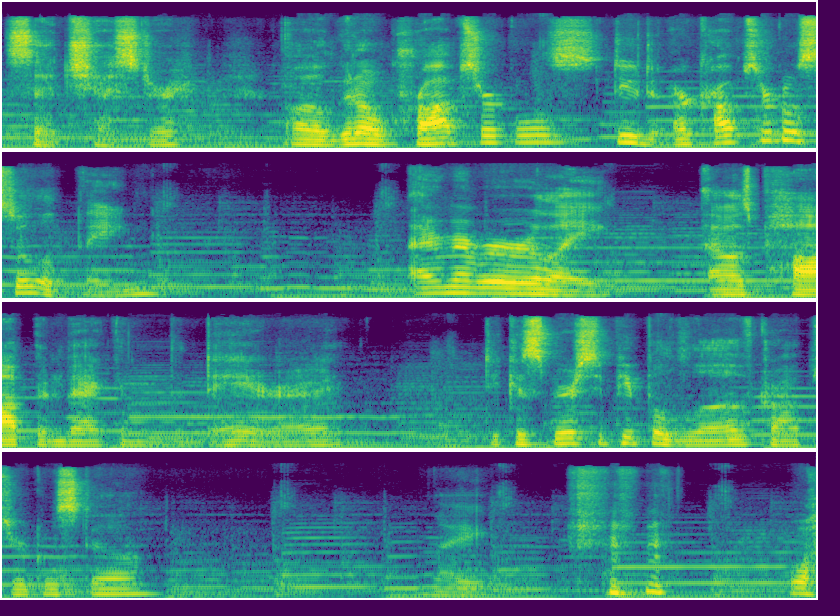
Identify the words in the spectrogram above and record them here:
said Chester. Oh, good old crop circles? Dude, are crop circles still a thing? I remember, like, that was popping back in the day, right? Do conspiracy people love crop circles still? Like, Why,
